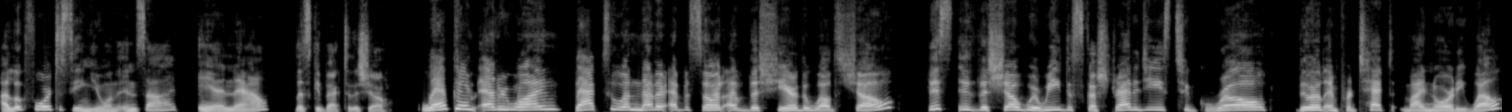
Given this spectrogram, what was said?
I look forward to seeing you on the inside. And now let's get back to the show. Welcome, everyone, back to another episode of the Share the Wealth Show. This is the show where we discuss strategies to grow, build, and protect minority wealth.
